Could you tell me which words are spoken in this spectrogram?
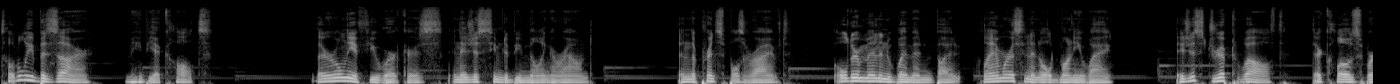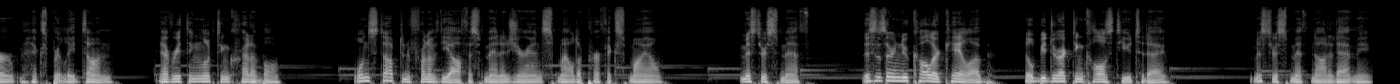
Totally bizarre. Maybe a cult. There are only a few workers, and they just seem to be milling around. Then the principals arrived. Older men and women, but glamorous in an old money way. They just dripped wealth. Their clothes were expertly done. Everything looked incredible. One stopped in front of the office manager and smiled a perfect smile. Mr. Smith, this is our new caller Caleb. He'll be directing calls to you today. Mr. Smith nodded at me.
